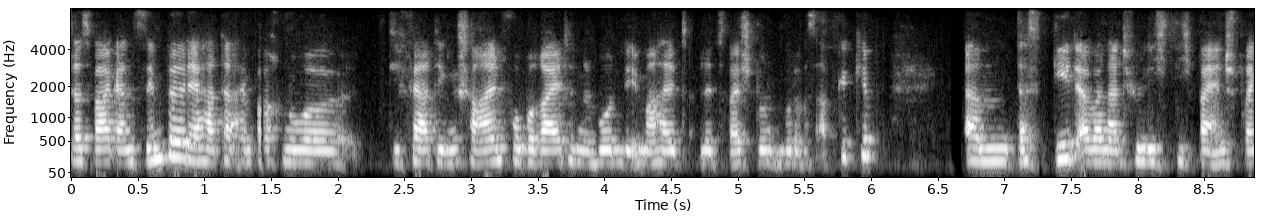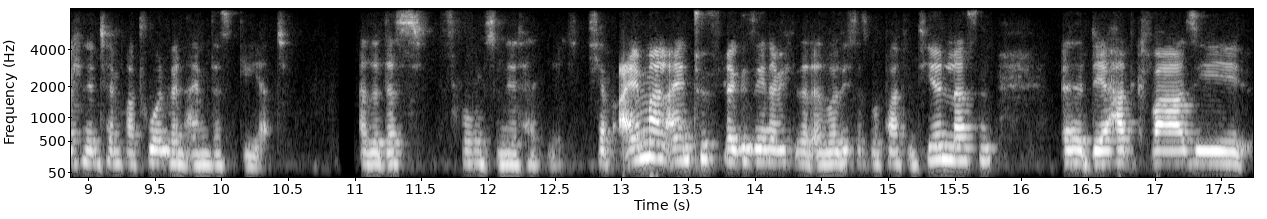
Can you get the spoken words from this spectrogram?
das war ganz simpel. Der hatte einfach nur die fertigen Schalen vorbereitet. Dann wurden die immer halt alle zwei Stunden wurde was abgekippt. Ähm, das geht aber natürlich nicht bei entsprechenden Temperaturen, wenn einem das gärt. Also das funktioniert halt nicht. Ich habe einmal einen Tüftler gesehen, habe ich gesagt, er soll sich das mal patentieren lassen. Äh, der hat quasi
